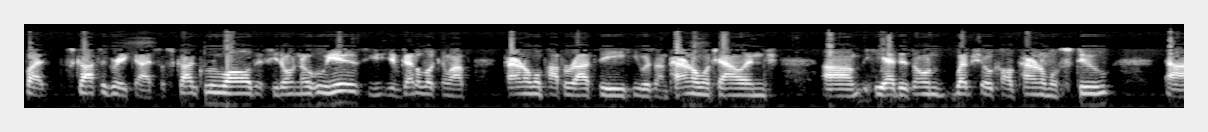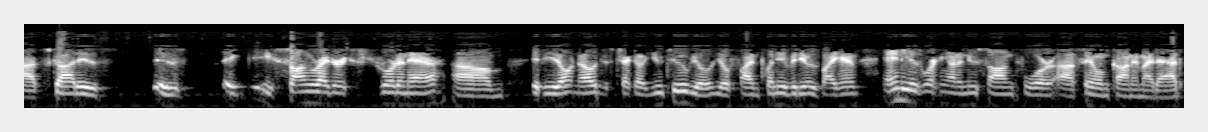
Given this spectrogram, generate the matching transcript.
But Scott's a great guy. So Scott Grunwald, if you don't know who he is, you, you've got to look him up. Paranormal Paparazzi. He was on Paranormal Challenge. Um, he had his own web show called Paranormal Stew. Uh, Scott is is a, a songwriter extraordinaire. Um, if you don't know, just check out YouTube. You'll you'll find plenty of videos by him. And he is working on a new song for uh, Salem Con, I might add.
